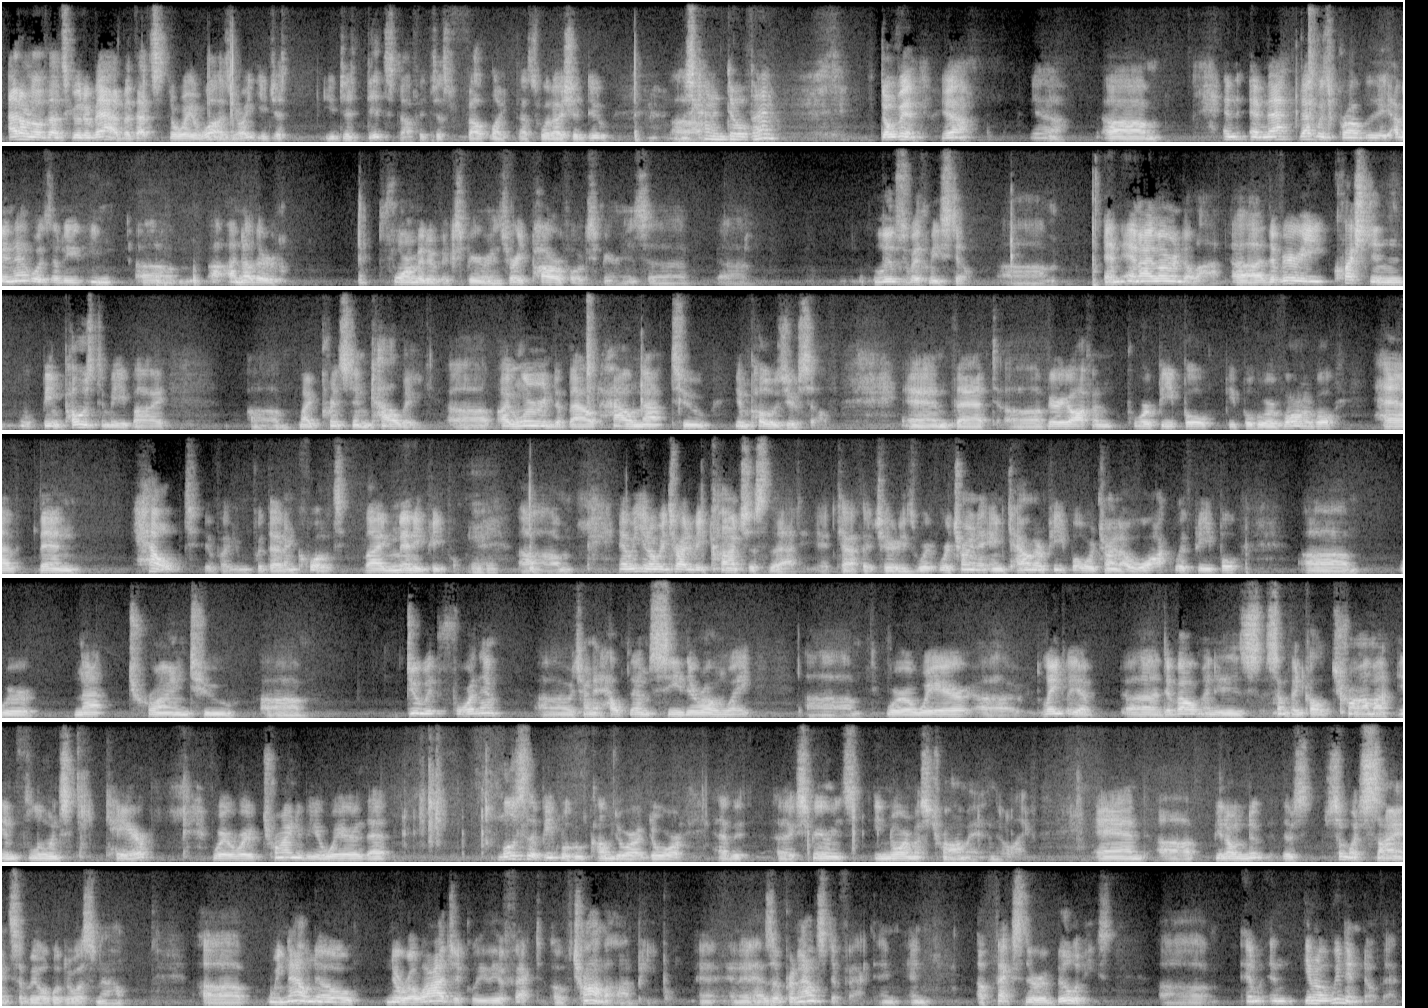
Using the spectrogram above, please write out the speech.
I don't know if that's good or bad, but that's the way it was, right? You just you just did stuff. It just felt like that's what I should do. Just Uh, kind of dove in. dove in, yeah, yeah. Um, and and that that was probably. I mean, that was an, um, another formative experience, very powerful experience. Uh, lives with me still. Um, and, and I learned a lot. Uh, the very question being posed to me by um, my Princeton colleague, uh, I learned about how not to impose yourself. And that uh, very often poor people, people who are vulnerable, have been helped, if I can put that in quotes, by many people. Mhm. Um, and we, you know, we try to be conscious of that at Catholic Charities. We're, we're trying to encounter people. We're trying to walk with people. Um, we're not trying to um, do it for them. Uh, we're trying to help them see their own way. Um, we're aware. Uh, lately, a uh, development is something called trauma influenced care, where we're trying to be aware that most of the people who come to our door have uh, experienced enormous trauma in their life. And, uh, you know, no, there's so much science available to us now. Uh, we now know neurologically the effect of trauma on people, and, and it has a pronounced effect and, and affects their abilities. Um, and, and, you know, we didn't know that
